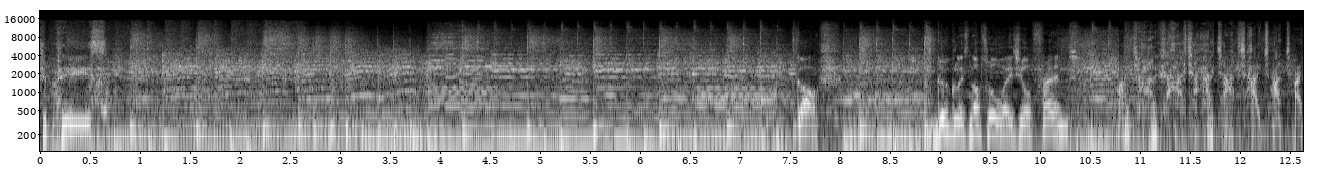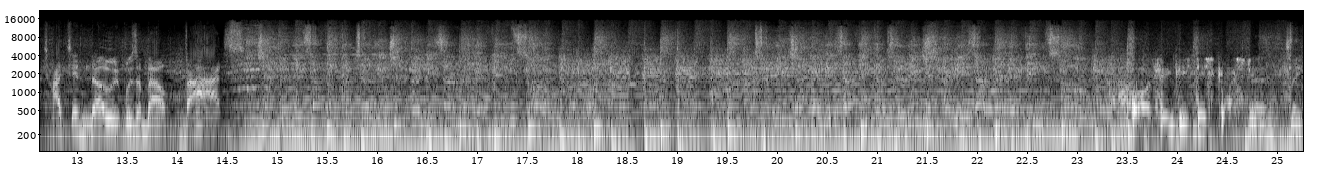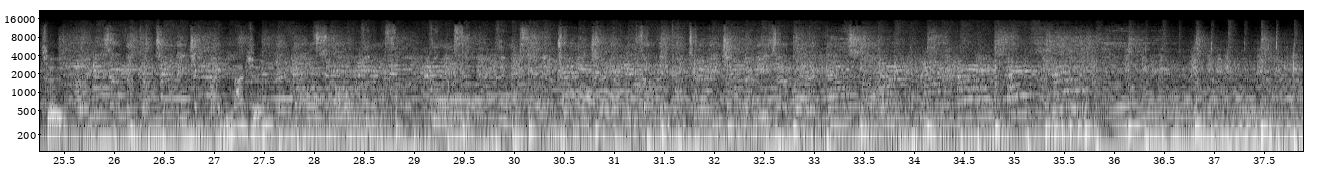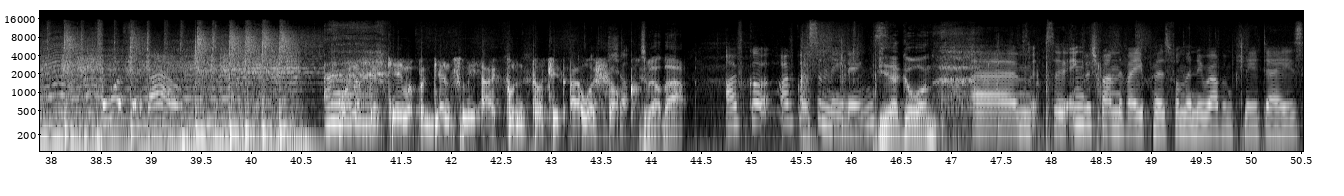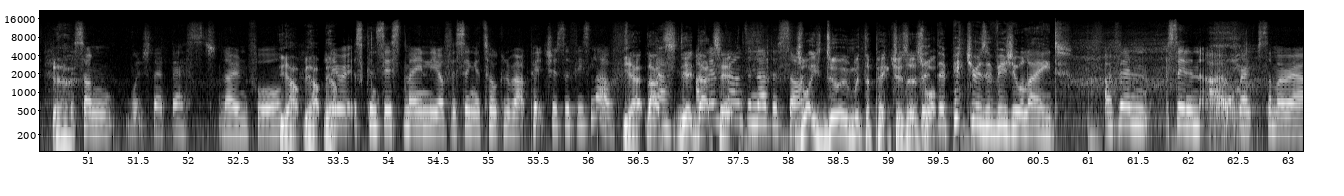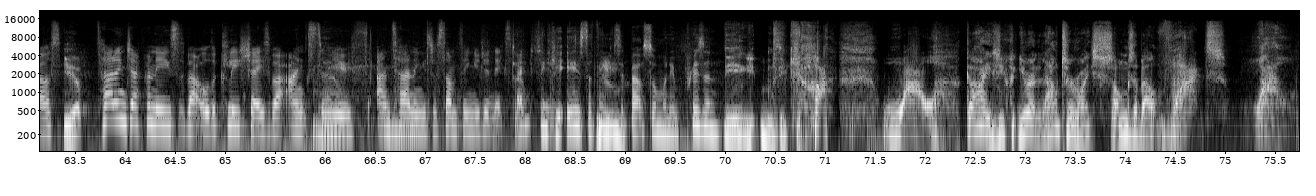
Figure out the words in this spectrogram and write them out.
The mushy. Gosh, Google is not always your friend. I, I, I, I, I, I, I didn't know it was about that. Oh, I think it's disgusting. me too. Imagine. Came up against me. I couldn't touch it. I was shocked. It's about that. I've got I've got some meanings. Yeah, go on. Um, so English band The Vapors from the new album Clear Days, Yeah. the song which they're best known for. Yep, yep, yep. Lyrics consist mainly of the singer talking about pictures of his love. Yeah, that's yeah, that's I then it. found another song. That's what he's doing with the pictures. That's The, what. the picture is a visual aid. I've then seen uh, read somewhere else. Yep. Turning Japanese is about all the cliches about angst and No. youth, and turning into something you didn't expect. I think it is. I think No. it's about someone in prison. Wow, guys, you, you're allowed to write songs about that. Wow.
